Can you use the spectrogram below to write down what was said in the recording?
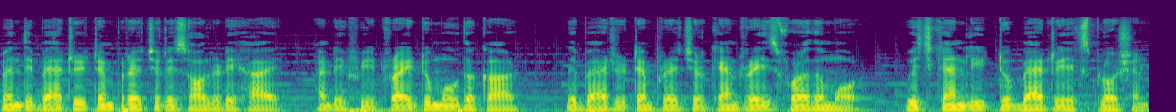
When the battery temperature is already high and if we try to move the car, the battery temperature can rise furthermore, which can lead to battery explosion.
